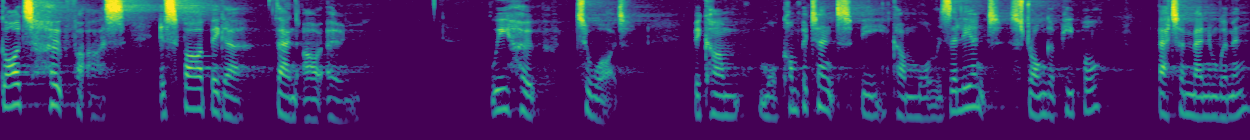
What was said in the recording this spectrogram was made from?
God's hope for us is far bigger than our own. We hope to what? Become more competent, become more resilient, stronger people, better men and women.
